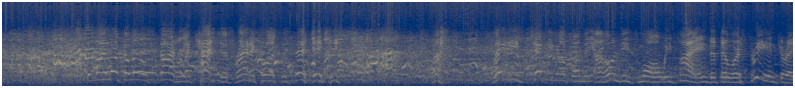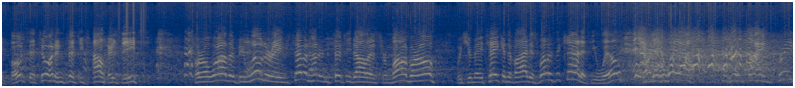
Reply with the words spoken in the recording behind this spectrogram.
If I look a little startled, a cat just ran across the stage. Ladies, checking up on the arrondissement, we find that there were three incorrect votes at $250 each for a rather bewildering $750 from Marlboro, which you may take and divide as well as the cat, if you will. On your way out, you'll find three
